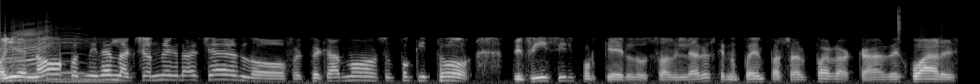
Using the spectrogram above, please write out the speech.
Oye, no, pues mira, la acción de gracias lo festejamos un poquito difícil porque los familiares que no pueden pasar para acá de Juárez,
